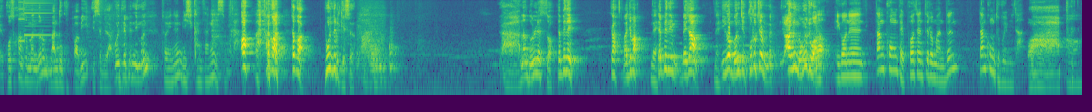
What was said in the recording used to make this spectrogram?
예, 고속한 손만두는 만두 국밥이 있습니다. 우리 대표님은 저희는 미식 한상에 있습니다. 아 잠깐 잠깐 보여드리겠어요. 야, 난 놀랬어. 대표님, 자 마지막 네. 대표님 매장 네. 이거 뭔지 구독자 아 이거 너무 좋아. 아, 이거는 땅콩 100%로 만든 땅콩 두부입니다. 와, 어,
